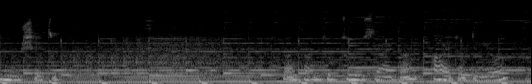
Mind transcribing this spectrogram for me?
Yumuşacık. Zaten tuttuğumuz yerden ayrılıyor.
